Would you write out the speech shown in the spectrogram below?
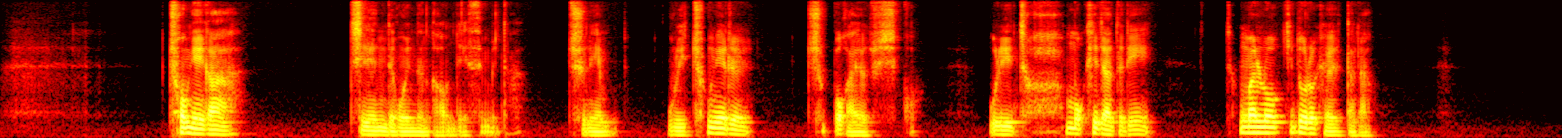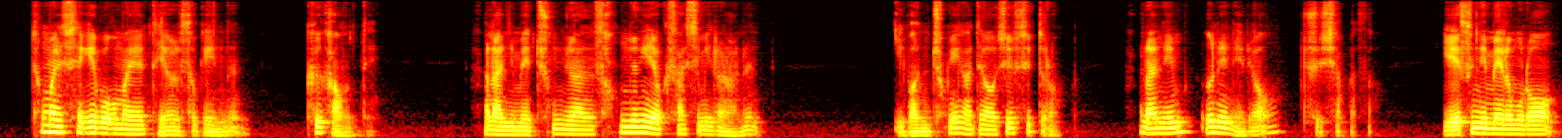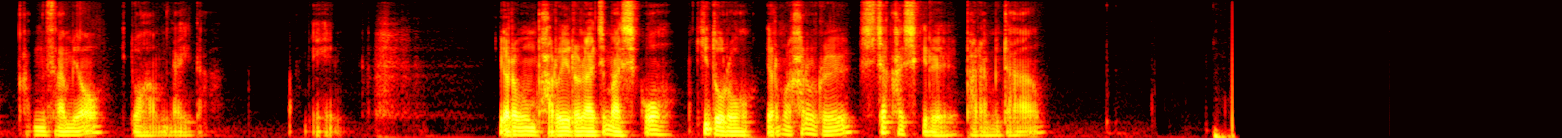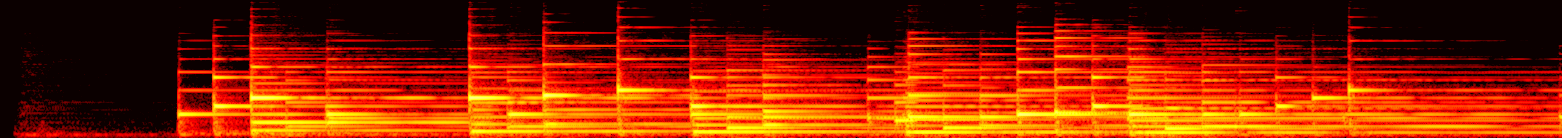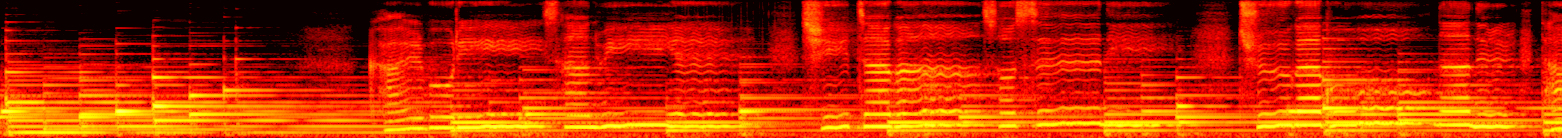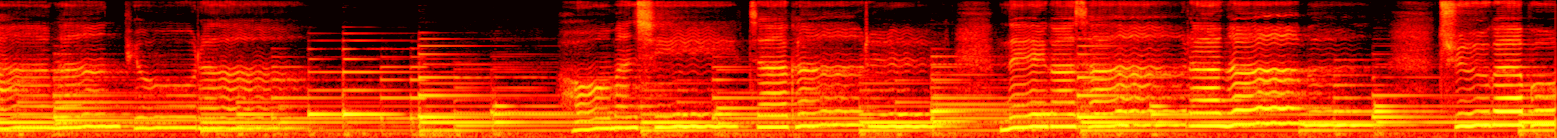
총회가 진행되고 있는 가운데 있습니다. 주님, 우리 총회를 축복하여 주시고, 우리 전 목회자들이 정말로 기도로 결단하고, 정말 세계복음화의 대열 속에 있는 그 가운데 하나님의 중요한 성령의 역사심이 일어나는 이번 총회가 되어질 수 있도록 하나님 은혜 내려 주시옵소서. 예수님의 이름으로 감사하며 기도합니다. 아멘. 여러분 바로 일어나지 마시고 기도로 여러분 하루를 시작하시기를 바랍니다. 십자가 섰으니 주가 고난을 당한 표라. 험한 십자가를 내가 사랑함은 주가 보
